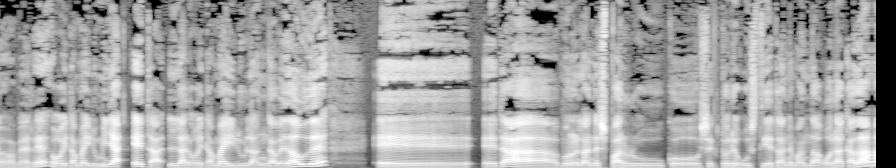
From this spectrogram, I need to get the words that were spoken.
a ber, eh, hogeita mairu mila eta larogeita mairu langabe daude, e, eta, bueno, lan esparruko sektore guztietan eman da goraka da,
